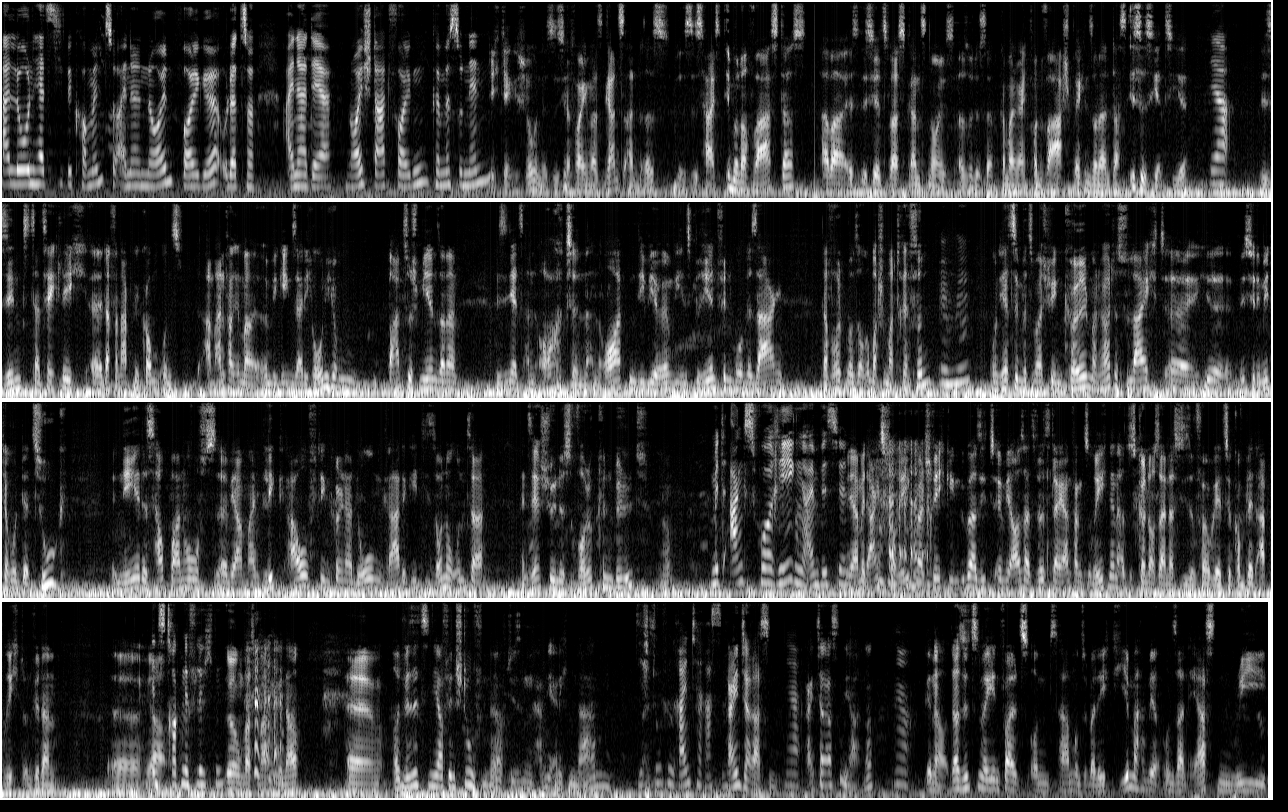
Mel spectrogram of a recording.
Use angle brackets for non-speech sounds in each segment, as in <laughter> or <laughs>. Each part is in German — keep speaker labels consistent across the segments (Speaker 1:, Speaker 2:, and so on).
Speaker 1: Hallo und herzlich willkommen zu einer neuen Folge oder zu einer der Neustartfolgen, können wir es so nennen?
Speaker 2: Ich denke schon, es ist ja vor allem was ganz anderes. Es ist, heißt immer noch war's das, aber es ist jetzt was ganz Neues. Also deshalb kann man gar nicht von wahr sprechen, sondern das ist es jetzt hier.
Speaker 1: Ja.
Speaker 2: Wir sind tatsächlich äh, davon abgekommen, uns am Anfang immer irgendwie gegenseitig Honig um den Bart zu schmieren, sondern wir sind jetzt an Orten, an Orten, die wir irgendwie inspirierend finden, wo wir sagen, da wollten wir uns auch immer schon mal treffen.
Speaker 1: Mhm.
Speaker 2: Und jetzt sind wir zum Beispiel in Köln. Man hört es vielleicht äh, hier ein bisschen im Hintergrund der Zug. In Nähe des Hauptbahnhofs. Äh, wir haben einen Blick auf den Kölner Dom. Gerade geht die Sonne unter. Ein sehr schönes Wolkenbild. Ne?
Speaker 1: Mit Angst vor Regen ein bisschen.
Speaker 2: Ja, mit Angst vor Regen, weil schräg gegenüber sieht es irgendwie aus, als würde es gleich anfangen zu regnen. Also es könnte auch sein, dass diese Folge jetzt so komplett abbricht und wir dann äh, ja,
Speaker 1: Ins Trockene flüchten.
Speaker 2: irgendwas machen, genau. <laughs> äh, und wir sitzen hier auf den Stufen, ne? Auf diesen, haben die eigentlich einen Namen?
Speaker 1: Die Stufen Rheinterrassen.
Speaker 2: Rheinterrassen.
Speaker 1: Ja.
Speaker 2: Rheinterrassen, ja, ne?
Speaker 1: Ja.
Speaker 2: Genau, da sitzen wir jedenfalls und haben uns überlegt, hier machen wir unseren ersten Re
